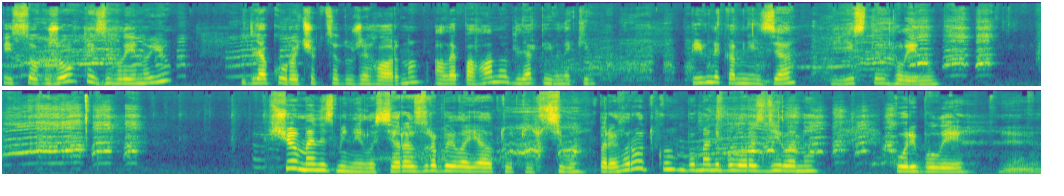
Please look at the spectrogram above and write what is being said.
Пісок жовтий з глиною. Для курочок це дуже гарно, але погано для півників. Півникам не можна їсти глину. Що в мене змінилося? Розробила я тут всю перегородку, бо в мене було розділено. Курі були е,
